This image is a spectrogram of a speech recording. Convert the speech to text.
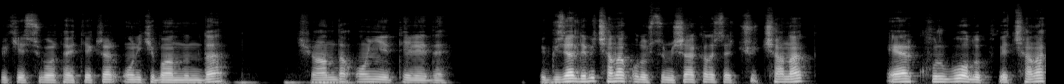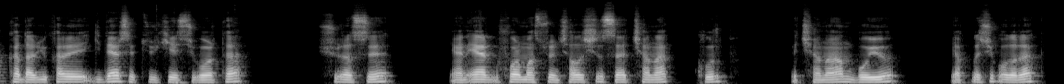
Türkiye sigortayı tekrar 12 bandında. Şu anda 17 TL'de. Ve güzel de bir çanak oluşturmuş arkadaşlar. Şu çanak eğer kurbu olup ve çanak kadar yukarı giderse Türkiye sigorta şurası yani eğer bu formasyon çalışırsa çanak, kurp ve çanağın boyu yaklaşık olarak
